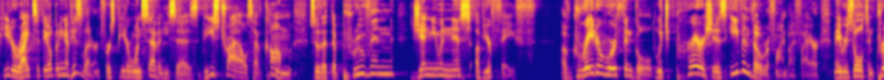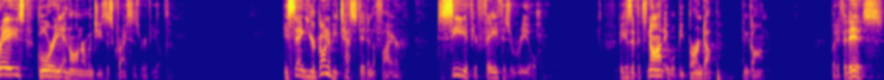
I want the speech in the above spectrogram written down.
Peter writes at the opening of his letter in 1 Peter 1 7, he says, These trials have come so that the proven genuineness of your faith, of greater worth than gold, which perishes even though refined by fire, may result in praise, glory, and honor when Jesus Christ is revealed. He's saying you're going to be tested in the fire to see if your faith is real. Because if it's not, it will be burned up and gone. But if it is,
